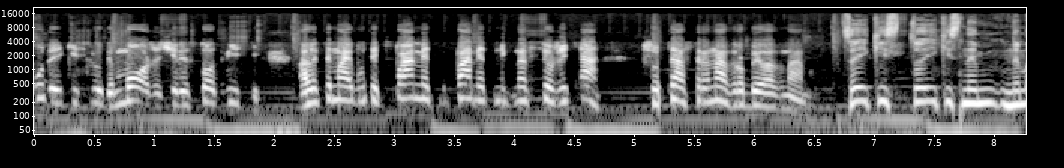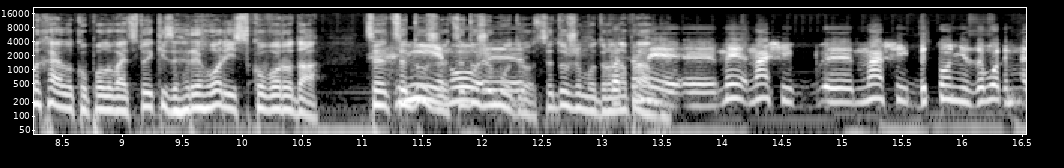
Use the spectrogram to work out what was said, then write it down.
буде якісь люди, може, через 100-200. Але це має бути пам'ят, пам'ятник на все життя, що ця страна зробила з нами. Це якийсь то якийсь не, не Михайло Кополовець, то якийсь Григорій Сковорода. Це, це Ні, дуже, це ну, дуже е, мудро. Це дуже мудро, Пацани, направду. е, ми наші, е, наші бетонні заводи ми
